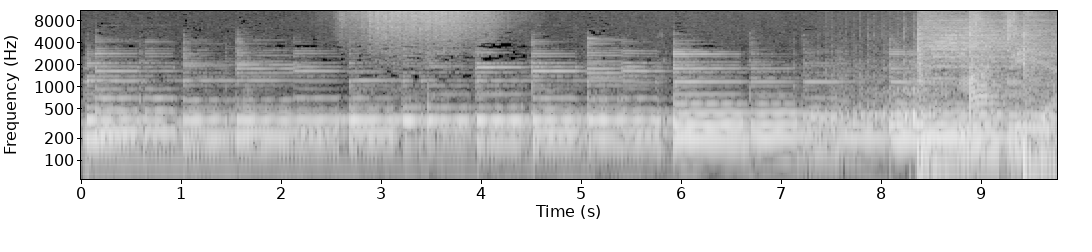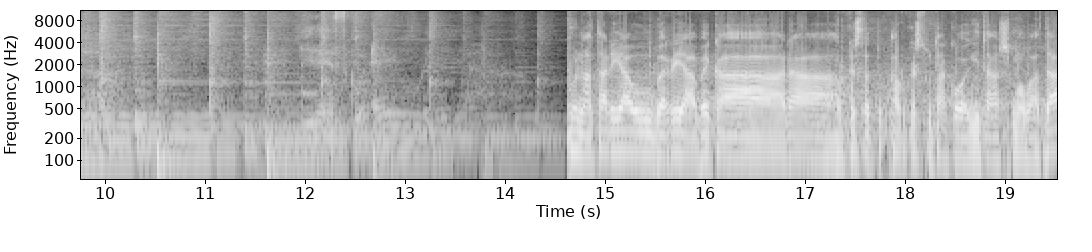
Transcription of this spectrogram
Bueno, atari hau berria bekara aurkeztutako egitasmo bat da.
